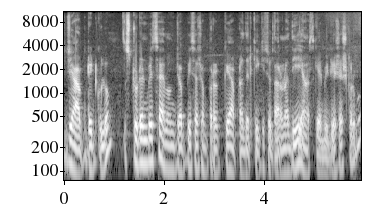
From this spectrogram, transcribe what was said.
যে আপডেটগুলো, স্টুডেন্ট ভিসা এবং জব ভিসা সম্পর্কে আপনাদেরকে কিছু ধারণা দিয়ে আজকের ভিডিও শেষ করব।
